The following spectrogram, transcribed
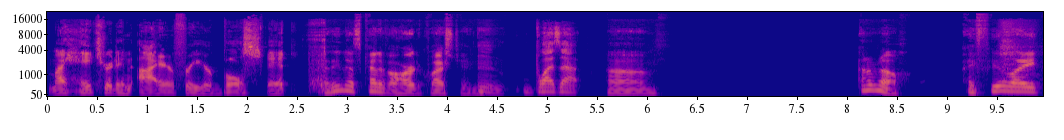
My hatred and ire for your bullshit. I think that's kind of a hard question. Mm, why is that? Um, I don't know. I feel like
